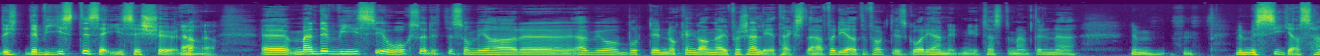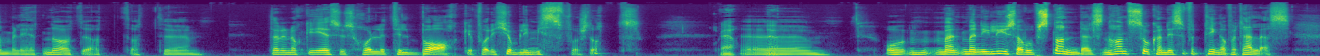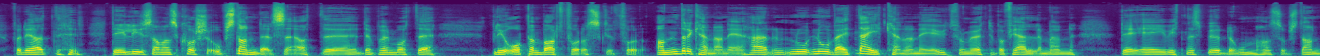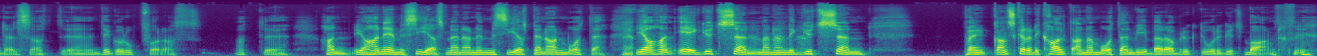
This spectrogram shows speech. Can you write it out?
det, det viste seg i seg sjøl, da. Ja, ja. Eh, Men det viser jo også dette som vi har eh, ja, Vi var borti noen ganger i forskjellige tekster her, fordi at det faktisk går igjen i Det nye testamentet. Denne, denne, Messias-hemmeligheten, at, at, at det er noe Jesus holder tilbake for ikke å bli misforstått. Ja, ja. Uh, og, men, men i lys av oppstandelsen hans så kan disse tinga fortelles. For det, at, det er i lys av hans kors og oppstandelse at uh, det på en måte blir åpenbart for oss, for andre hvem han er. Her, nå, nå vet de hvem han er ut fra møtet på fjellet, men det er i vitnesbyrdet om hans oppstandelse at uh, det går opp for oss. At uh, han, ja, han er Messias, men han er Messias på en annen måte. Ja. Ja, han er Guds sønn, men han er Guds sønn på en ganske radikalt annen måte enn vi bare har brukt ordet Guds barn.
